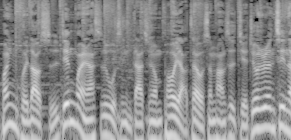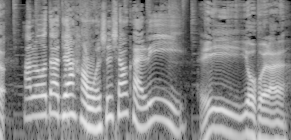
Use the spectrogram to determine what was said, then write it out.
欢迎回到时间管理大师，我是你大师兄 Poya，在我身旁是解救任性的，Hello，大家好，我是肖凯丽。嘿，又回来了。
